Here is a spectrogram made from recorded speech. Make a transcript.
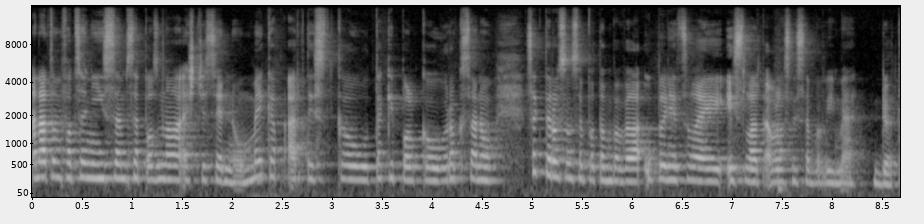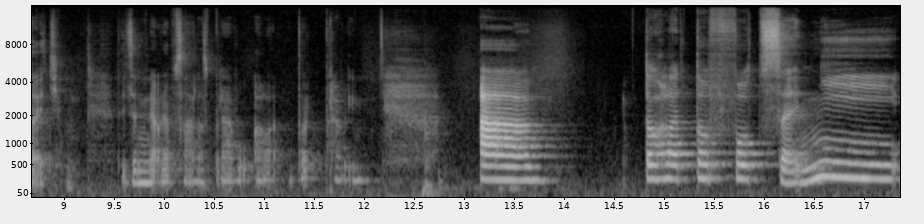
A na tom focení jsem se poznala ještě s jednou make-up artistkou, taky Polkou, Roxanou, se kterou jsem se potom bavila úplně celý Island a vlastně se bavíme doteď. Teď jsem mi neodepsala zprávu, ale to pravím. A tohleto focení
